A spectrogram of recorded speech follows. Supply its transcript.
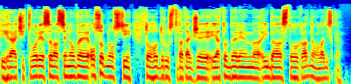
tí hráči, tvoria sa vlastne nové osobnosti toho družstva, takže ja to beriem iba z toho kladného hľadiska.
